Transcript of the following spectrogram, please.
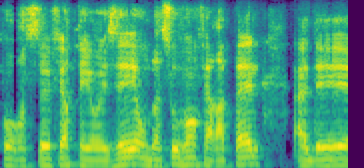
pour se faire prioriser, on doit souvent faire appel à des,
